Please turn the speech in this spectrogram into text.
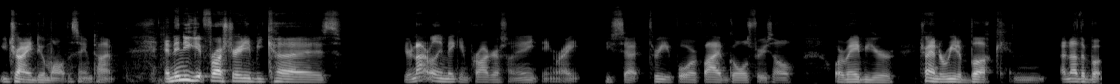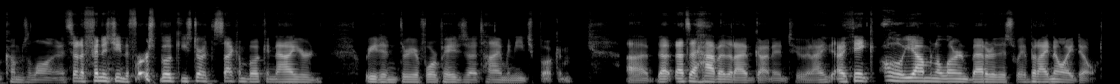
you try and do them all at the same time. And then you get frustrated because you're not really making progress on anything, right? You set three, four, five goals for yourself, or maybe you're trying to read a book and another book comes along. And instead of finishing the first book, you start the second book, and now you're reading three or four pages at a time in each book. And uh, that, that's a habit that I've gotten into. And I, I think, oh, yeah, I'm going to learn better this way, but I know I don't.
